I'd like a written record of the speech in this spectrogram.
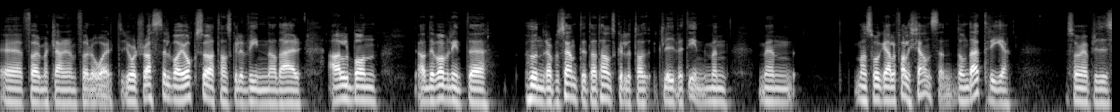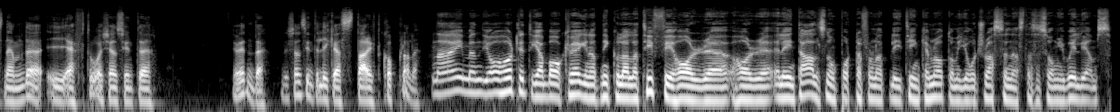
eh, för McLaren förra året. George Russell var ju också att han skulle vinna där. Albon, ja det var väl inte hundraprocentigt att han skulle ta klivet in men, men man såg i alla fall chansen. De där tre som jag precis nämnde i F2 känns ju inte jag vet inte, det känns inte lika starkt kopplade. Nej, men jag har hört lite grann bakvägen att Nicola Latifi har, eh, har eller inte alls långt borta från att bli teamkamrat med George Russell nästa säsong i Williams.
